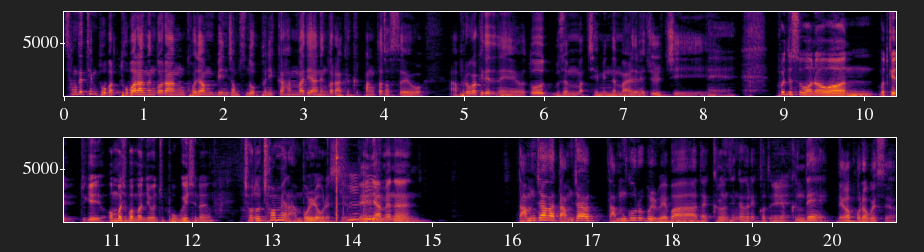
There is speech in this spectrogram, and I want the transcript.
상대팀 도발, 도발 하는 거랑 권현빈 점수 높으니까 한마디 하는 거랑 크크빵 떠졌어요. 앞으로가 기대되네요. 또 무슨 마- 재밌는 말들 해줄지. 네. 프로듀스 101, 뭐 어떻게, 되게, 엄마 시바마님은 좀 보고 계시나요? 저도 처음엔 안 보려고 그랬어요. 음. 왜냐면은 남자가 남자 남그룹을 왜 봐? 나 그런 생각을 했거든요. 네. 근데 내가 보라고 했어요.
